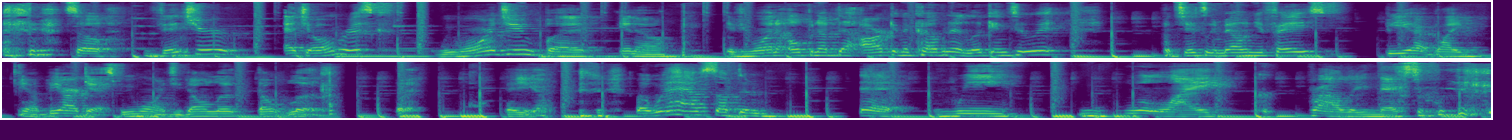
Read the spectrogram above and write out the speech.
so venture at your own risk. We warned you, but you know, if you want to open up that Ark in the Covenant, look into it, potentially melt in your face, be our, like, you know, be our guest. We warned you. Don't look, don't look. But there you go. but we'll have something that we will like probably next week.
